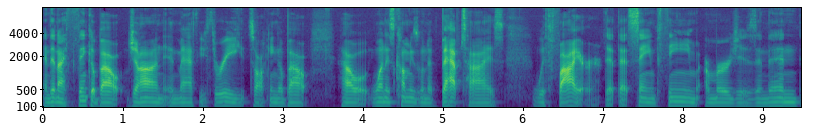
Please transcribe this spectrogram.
and then I think about John in Matthew 3 talking about how one is coming is going to baptize with fire, that that same theme emerges. And then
